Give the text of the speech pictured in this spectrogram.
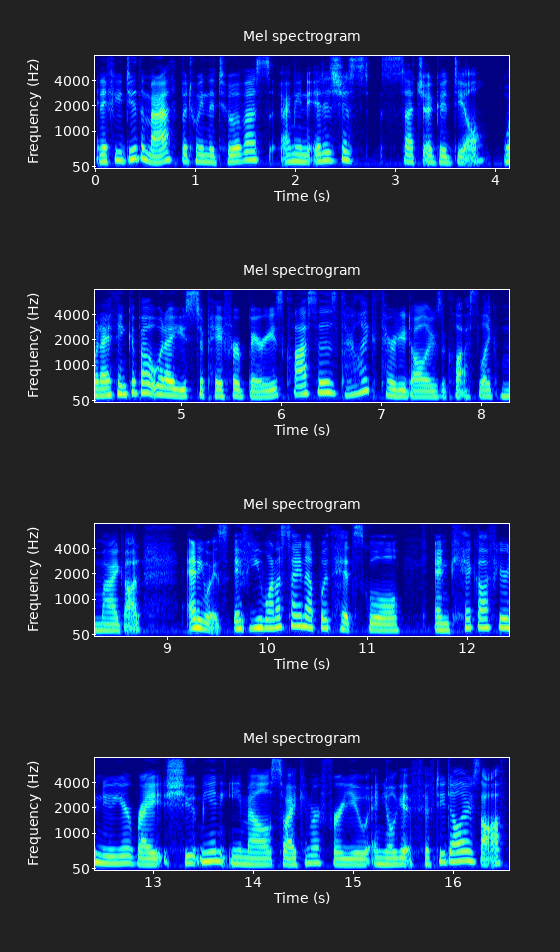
And if you do the math between the two of us, I mean, it is just such a good deal. When I think about what I used to pay for Barry's classes, they're like $30 a class. Like, my God. Anyways, if you want to sign up with HIIT School, and kick off your new year right, shoot me an email so I can refer you and you'll get $50 off.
